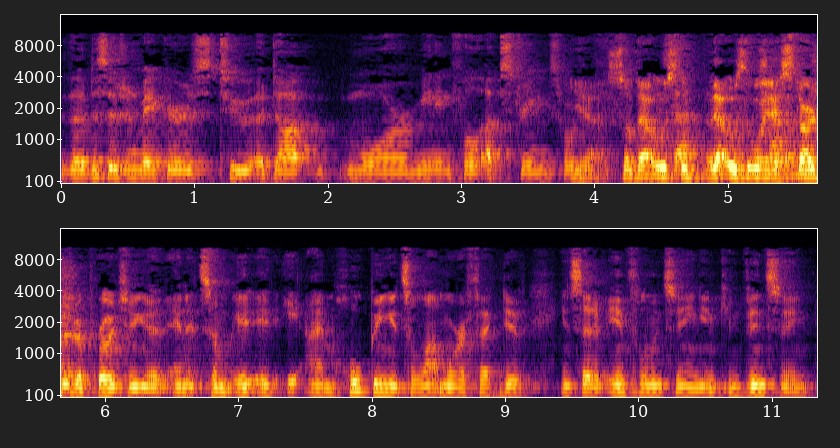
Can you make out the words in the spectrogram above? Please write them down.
the decision makers to adopt more meaningful upstream sort of. Yeah, so that was the, Is that was the way I started approaching it, and it's um, it, it, it, I'm hoping it's a lot more effective instead of influencing and convincing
